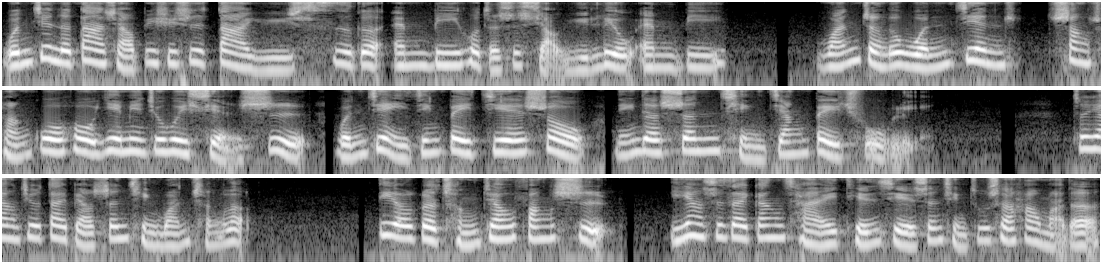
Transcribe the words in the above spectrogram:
文件的大小必须是大于四个 MB 或者是小于六 MB。完整的文件上传过后，页面就会显示文件已经被接受，您的申请将被处理。这样就代表申请完成了。第二个成交方式，一样是在刚才填写申请注册号码的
